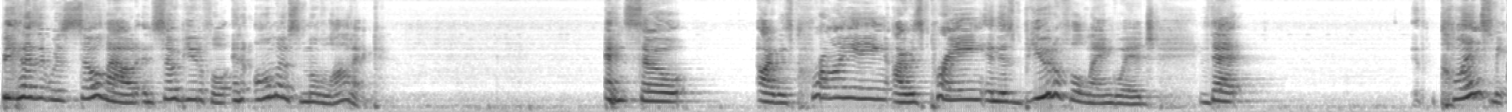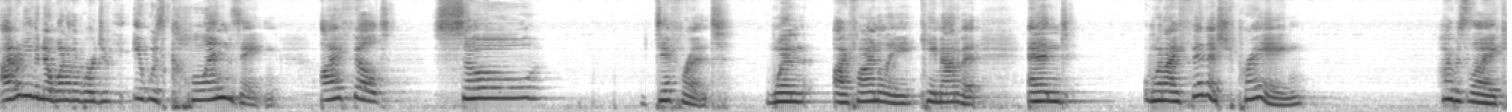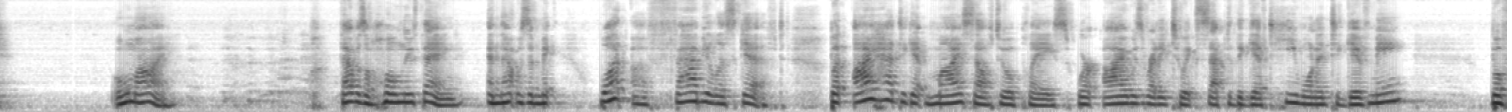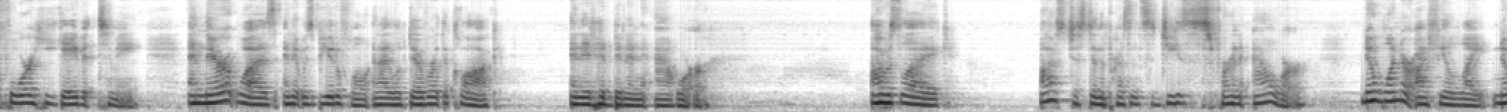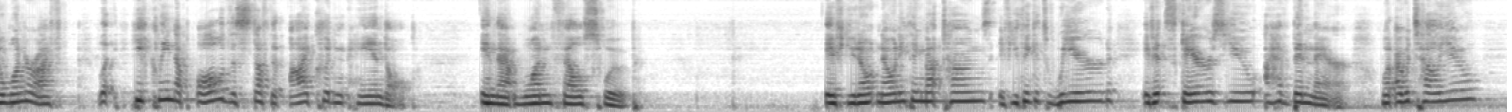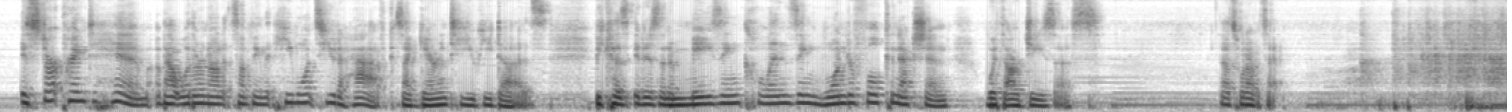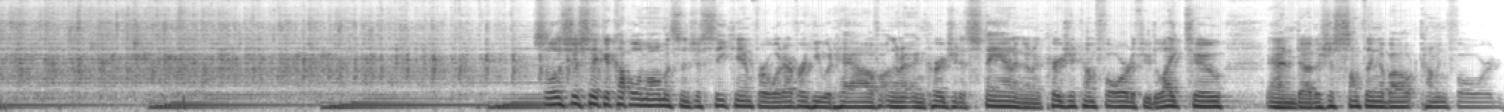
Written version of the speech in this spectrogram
because it was so loud and so beautiful and almost melodic. And so I was crying, I was praying in this beautiful language that cleansed me. I don't even know what other word to, it was cleansing. I felt so different when I finally came out of it. And when I finished praying, I was like, oh my, that was a whole new thing. And that was amazing. What a fabulous gift. But I had to get myself to a place where I was ready to accept the gift he wanted to give me before he gave it to me. And there it was, and it was beautiful. And I looked over at the clock, and it had been an hour. I was like, I was just in the presence of Jesus for an hour. No wonder I feel light. No wonder I. F- he cleaned up all of the stuff that I couldn't handle in that one fell swoop. If you don't know anything about tongues, if you think it's weird, if it scares you, I have been there. What I would tell you is start praying to him about whether or not it's something that he wants you to have, because I guarantee you he does. Because it is an amazing, cleansing, wonderful connection with our Jesus. That's what I would say. So let's just take a couple of moments and just seek Him for whatever He would have. I'm going to encourage you to stand. I'm going to encourage you to come forward if you'd like to. And uh, there's just something about coming forward.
